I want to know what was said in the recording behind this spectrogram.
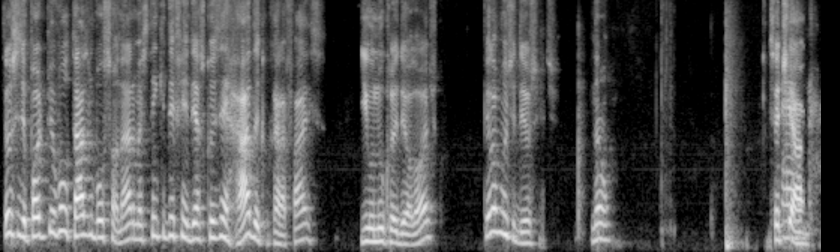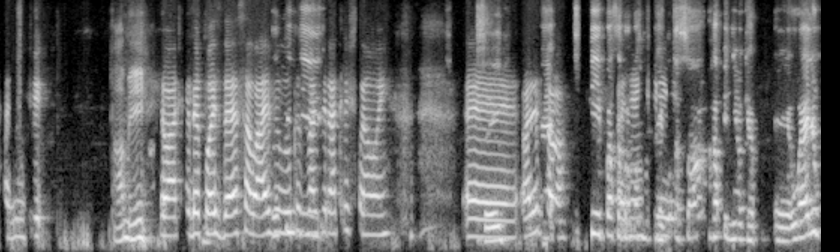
Então, assim, você pode ter voltado no Bolsonaro, mas tem que defender as coisas erradas que o cara faz e o núcleo ideológico. Pelo amor de Deus, gente. Não. Isso é, é Tiago. A gente... Amém. Eu acho que depois dessa live o Lucas vai virar cristão, hein? É, olha só. E passar para a próxima pergunta só rapidinho aqui. É, o, Hélio,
